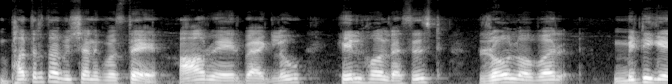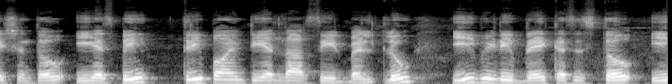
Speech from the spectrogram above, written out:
భద్రతా విషయానికి వస్తే ఆరు ఎయిర్ బ్యాగ్లు hill hold assist roll over మిటిగేషన్తో ESP three point TLR seat బెల్ట్లు ఈబీడీ బ్రేక్ అసిస్ట్తో ఈ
